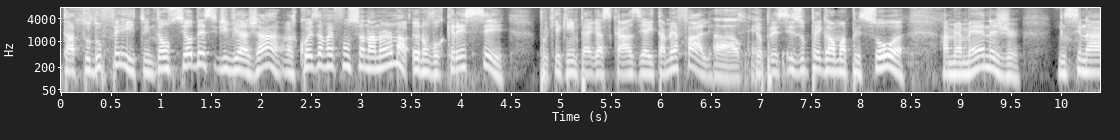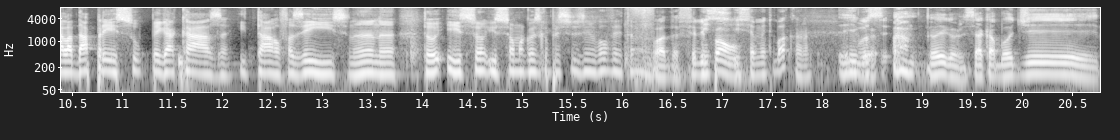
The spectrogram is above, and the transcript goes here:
tá tudo feito. Então, se eu decidir viajar, a coisa vai funcionar normal. Eu não vou crescer, porque quem pega as casas e aí tá minha falha. Ah, ok. Eu preciso pegar uma pessoa, a minha manager, ensinar ela a dar preço, pegar casa e tal, fazer isso, nanã. Então, isso, isso é uma coisa que eu preciso desenvolver também. Foda. Isso, Felipão, isso é muito bacana. Igor, Você- Ô, Igor, você acabou de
